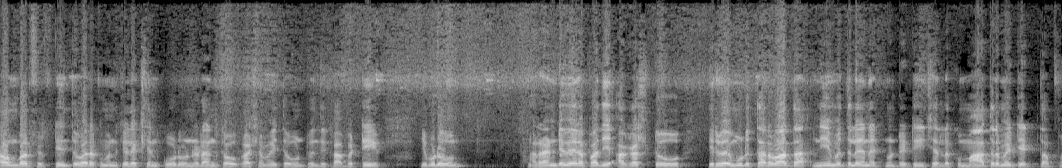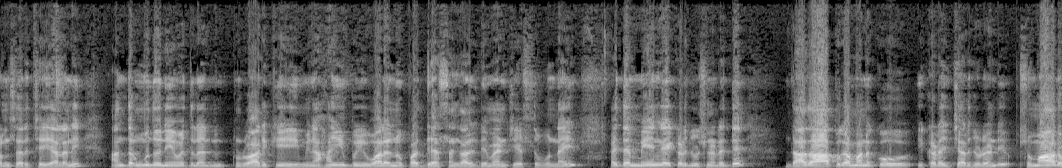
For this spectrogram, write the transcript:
నవంబర్ ఫిఫ్టీన్త్ వరకు మనకి ఎలక్షన్ కోడ్ ఉండడానికి అవకాశం అయితే ఉంటుంది. కాబట్టి ఇప్పుడు రెండు వేల పది ఆగస్టు ఇరవై మూడు తర్వాత నియమితులైనటువంటి టీచర్లకు మాత్రమే టెట్ తప్పనిసరి చేయాలని అంతకుముందు నియమితులైనటువంటి వారికి మినహాయింపు ఇవ్వాలని ఉపాధ్యాయ సంఘాలు డిమాండ్ చేస్తూ ఉన్నాయి. అయితే మెయిన్గా ఇక్కడ చూసినట్టయితే దాదాపుగా మనకు ఇక్కడ ఇచ్చారు చూడండి. సుమారు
